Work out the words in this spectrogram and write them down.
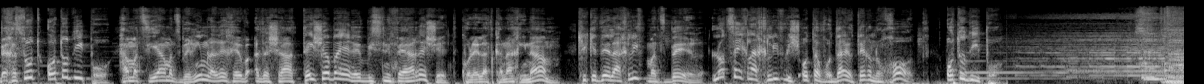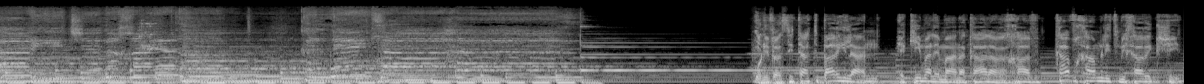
בחסות אוטודיפו, המציעה מצברים לרכב עד השעה תשע בערב בסניפי הרשת, כולל התקנה חינם. כי כדי להחליף מצבר, לא צריך להחליף לשעות עבודה יותר נוחות. אוטודיפו. אוניברסיטת בר אילן הקימה למען הקהל הרחב קו חם לתמיכה רגשית.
